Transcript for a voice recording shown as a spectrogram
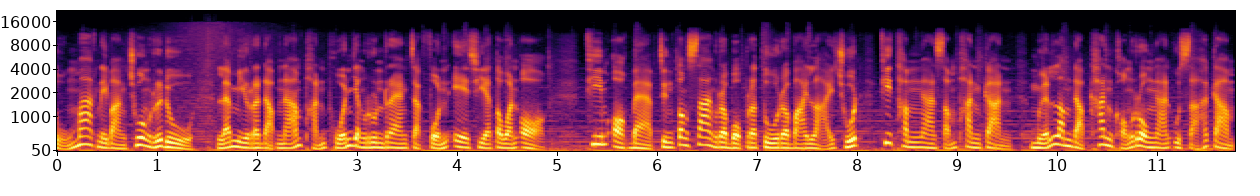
สูงมากในบางช่วงฤดู และมีระดับน้ำผันผวนอย่างรุนแรงจากฝนเอเชียตะวันออก ทีมออกแบบจึงต้องสร้างระบบประตูระบายหลายชุด ที่ทำงานสัมพันธ์กัน เหมือนลำดับขั้นของโรงงานอุตสาหกรรม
